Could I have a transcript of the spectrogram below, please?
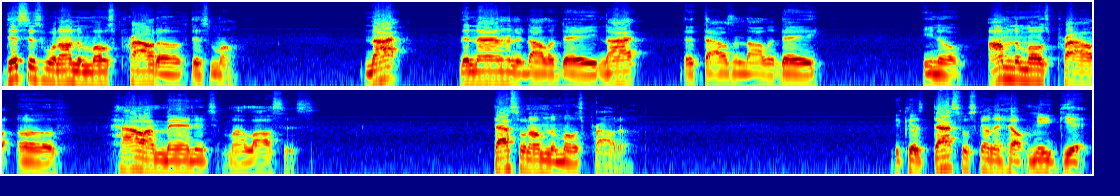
This is what I'm the most proud of this month. Not the $900 day, not the $1,000 day. You know, I'm the most proud of how I manage my losses. That's what I'm the most proud of. Because that's what's going to help me get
